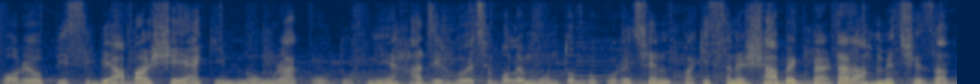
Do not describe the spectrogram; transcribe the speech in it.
পরেও পিসিবি আবার সেই একই নোংরা কৌতুক নিয়ে হাজির হয়েছে বলে মন্তব্য করেছেন পাকিস্তানের সাবেক ব্যাটার আহমেদ শেজাদ।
